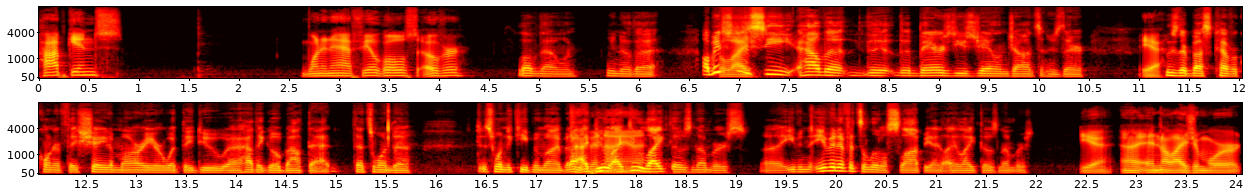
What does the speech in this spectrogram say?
Hopkins, one and a half field goals over. Love that one. We know that. I'll be interested Elijah- to see how the, the, the Bears use Jaylon Johnson, who's their Yeah. who's their best cover corner, if they shade Amari or what they do, uh, how they go about that. That's one to just one to keep in mind. But I, I do I do on. like those numbers, uh, even even if it's a little sloppy. I, I like those numbers. Yeah. Uh, and Elijah Moore,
